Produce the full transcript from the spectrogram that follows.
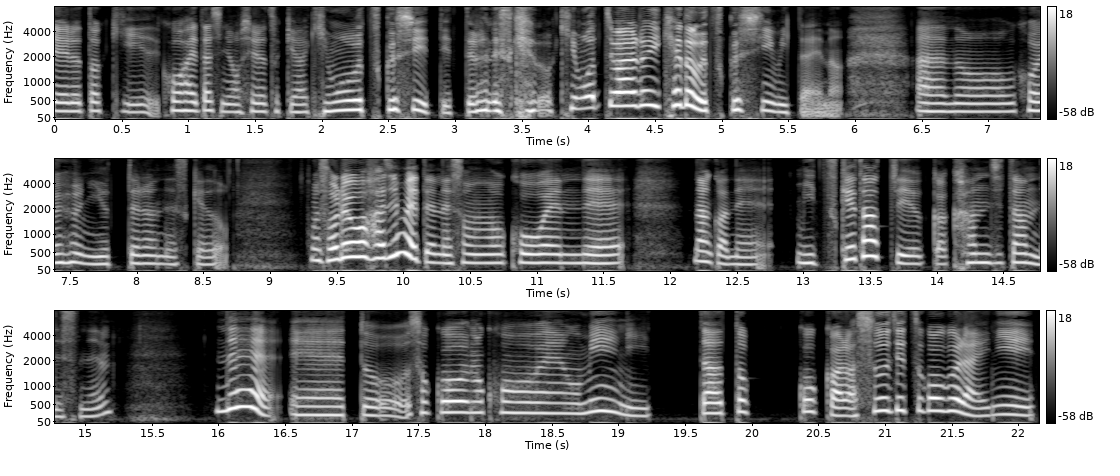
える時後輩たちに教える時は気も美しいって言ってるんですけど 気持ち悪いけど美しいみたいなあのこういう風に言ってるんですけどそれを初めてねその公演でなんかね見つけたっていうか感じたんですね。でえっ、とそこの公演を見に行ったとこから数日後ぐらいに、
